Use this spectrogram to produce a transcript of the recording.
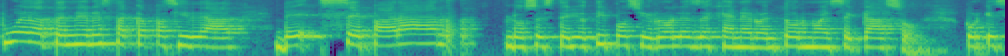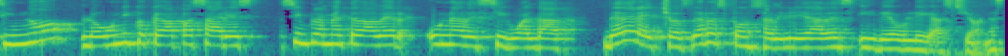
pueda tener esta capacidad de separar los estereotipos y roles de género en torno a ese caso, porque si no, lo único que va a pasar es simplemente va a haber una desigualdad de derechos, de responsabilidades y de obligaciones.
